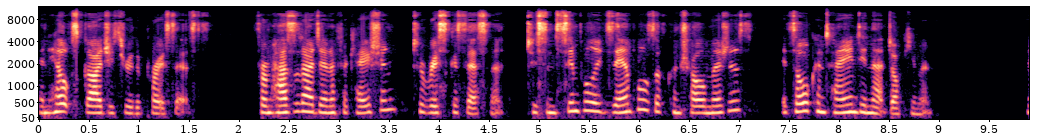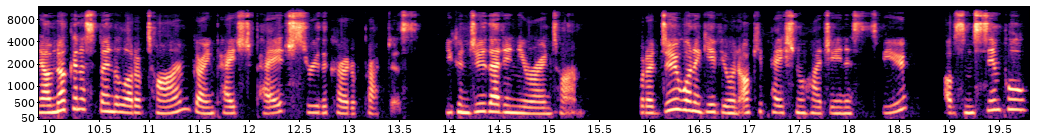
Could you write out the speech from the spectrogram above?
and helps guide you through the process, from hazard identification to risk assessment to some simple examples of control measures, it's all contained in that document. Now I'm not going to spend a lot of time going page to page through the Code of Practice. You can do that in your own time but I do want to give you an occupational hygienist's view of some simple,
